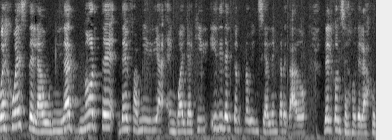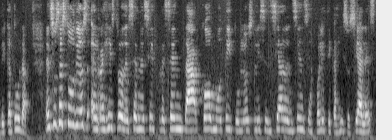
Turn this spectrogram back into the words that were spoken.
Fue juez de la Unidad Norte de Familia en Guayaquil y director provincial encargado del Consejo de la Judicatura. En sus estudios, el registro de CENESID presenta como títulos licenciado en Ciencias Políticas y Sociales,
